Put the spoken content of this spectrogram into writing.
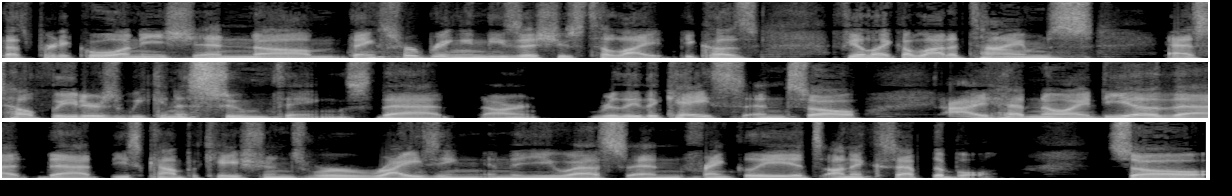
that's pretty cool anish and um, thanks for bringing these issues to light because i feel like a lot of times as health leaders we can assume things that aren't really the case. And so I had no idea that that these complications were rising in the US and frankly it's unacceptable. So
